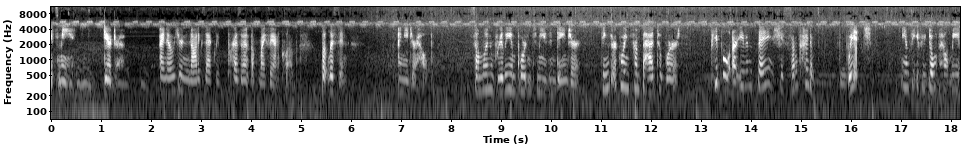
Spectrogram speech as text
it's me, Deirdre. I know you're not exactly president of my fan club, but listen, I need your help. Someone really important to me is in danger. Things are going from bad to worse. People are even saying she's some kind of witch. Nancy, if you don't help me,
